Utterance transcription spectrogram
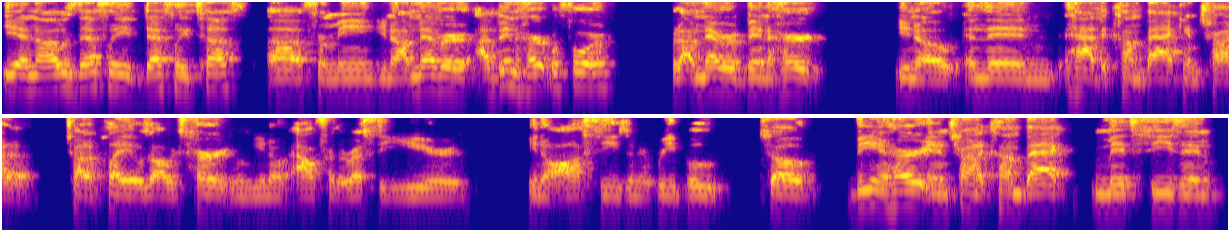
Yeah, no, it was definitely definitely tough uh, for me. You know, I've never I've been hurt before, but I've never been hurt you know, and then had to come back and try to try to play. It was always hurt and, you know, out for the rest of the year, you know, off season and reboot. So being hurt and trying to come back mid season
